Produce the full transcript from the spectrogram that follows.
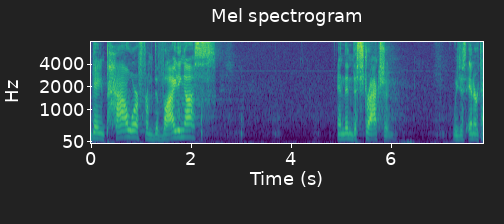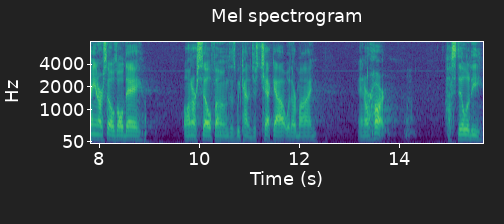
gain power from dividing us, and then distraction. We just entertain ourselves all day on our cell phones as we kind of just check out with our mind and our heart. Hostility,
